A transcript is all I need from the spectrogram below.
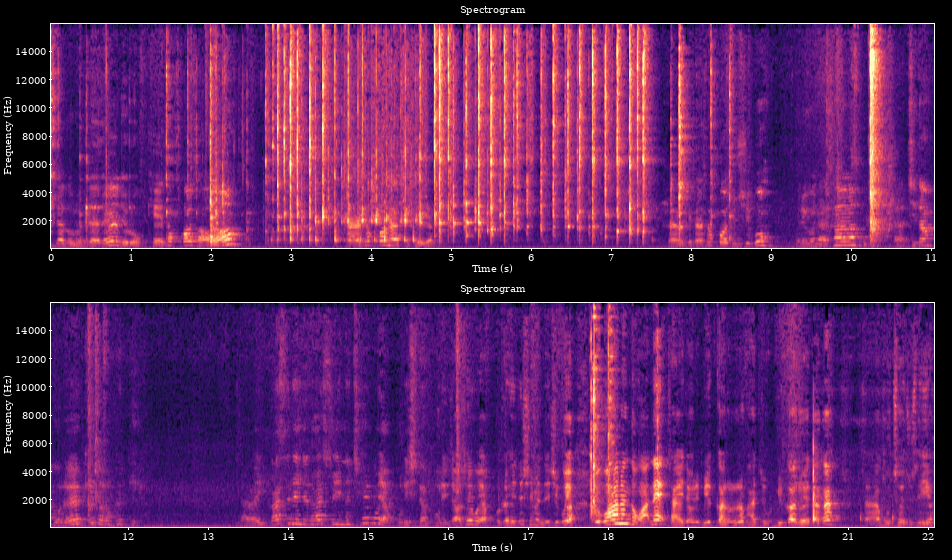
흰자 노른자를 이렇게 섞어서 잘 섞어놔 주세요. 자, 이렇게 잘 섞어주시고, 그리고 나서, 자, 지단불을 켜도록 할게요. 자, 이 가스레인지에서 할수 있는 최고 약불이 지단불이죠. 최고 약불을 해주시면 되시고요. 요거 하는 동안에, 자, 이제 우리 밀가루를 가지고, 밀가루에다가, 자, 묻혀주세요.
